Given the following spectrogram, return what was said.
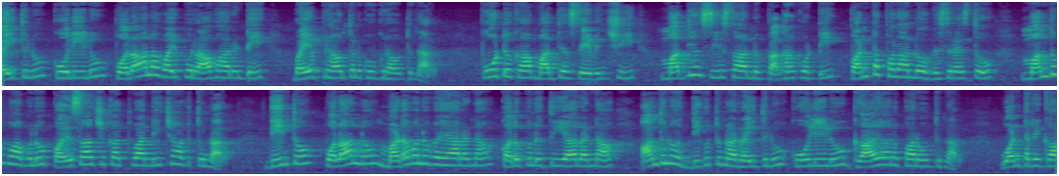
రైతులు కూలీలు పొలాల వైపు రావాలంటే భయభ్రాంతులకు గురవుతున్నారు. పూటుగా మద్యం సేవించి మద్యం సీసాలను పగలగొట్టి పంట పొలాల్లో విసిరేస్తూ మందుబాబులు పైశాచికత్వాన్ని చాటుతున్నారు. దీంతో పొలాల్లో మడవలు వేయాలన్నా కలుపులు తీయాలన్నా అందులో దిగుతున్న రైతులు కూలీలు గాయాల పాలవుతున్నారు. ఒంటరిగా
